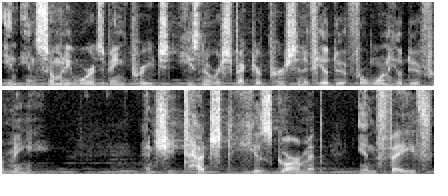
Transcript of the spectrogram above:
in, in so many words being preached He's no respecter of person. If he'll do it for one, he'll do it for me. And she touched his garment in faith.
